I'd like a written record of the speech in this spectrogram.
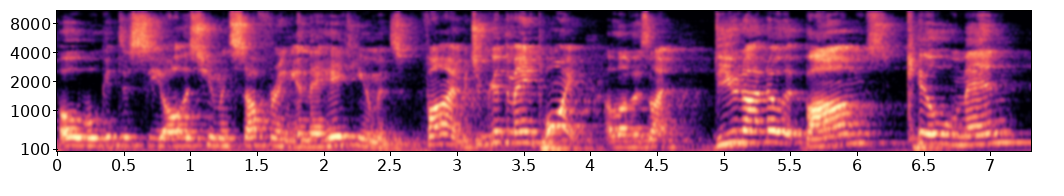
oh, we'll get to see all this human suffering and they hate humans. Fine, but you forget the main point. I love this line. Do you not know that bombs kill men?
